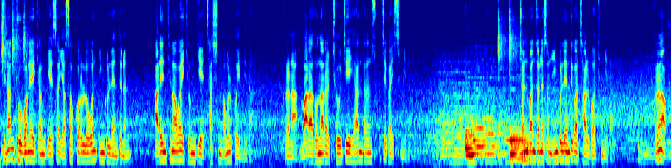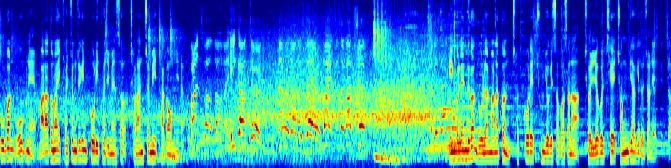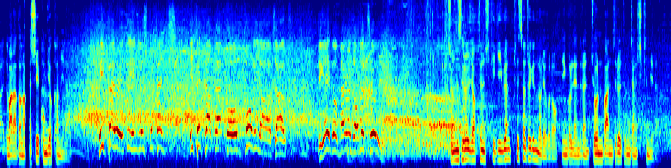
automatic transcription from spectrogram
지난 두 번의 경기에서 6골을 놓은 잉글랜드는 아르헨티나와의 경기에 자신감을 보입니다. 그러나 마라도나를 저지해야 한다는 숙제가 있습니다. 전반전에선 잉글랜드가 잘 버팁니다. 그러나 후반 5분에 마라도나의 결정적인 골이 터지면서 전환점이 다가옵니다. 잉글랜드가 논란 많았던 첫 골의 충격에서 벗어나 전력을 채 정비하기도 전에 마라도나 다시 공격합니다. 전세를 역전시키기 위한 필사적인 노력으로 잉글랜드는 존 반스를 등장시킵니다.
